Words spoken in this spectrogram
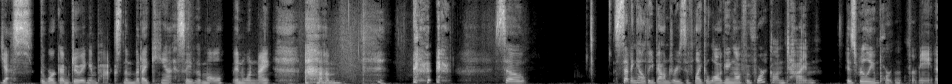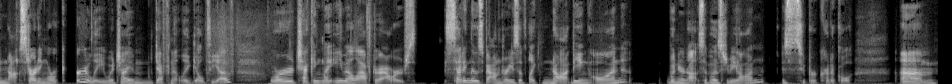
yes, the work I'm doing impacts them, but I can't save them all in one night. Um, so, setting healthy boundaries of like logging off of work on time is really important for me and not starting work early, which I am definitely guilty of, or checking my email after hours. Setting those boundaries of like not being on when you're not supposed to be on is super critical. Um,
